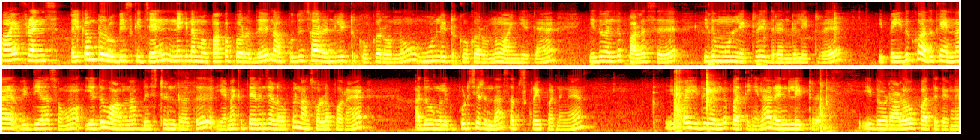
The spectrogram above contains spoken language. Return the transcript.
Hi friends welcome to Ruby's kitchen இன்றைக்கி நம்ம பார்க்க போகிறது நான் புதுசாக ரெண்டு லிட்டர் குக்கர் ஒன்றும் மூணு லிட்டர் குக்கர் ஒன்றும் வாங்கியிருக்கேன். இது வந்து பழசு இது மூணு லிட்ரு இது ரெண்டு லிட்ரு இப்போ இதுக்கும் அதுக்கும் என்ன வித்தியாசம்? எது வாங்கினா பெஸ்ட்டுன்றது எனக்கு தெரிஞ்ச அளவுக்கு நான் சொல்ல போகிறேன் அது உங்களுக்கு பிடிச்சிருந்தா சப்ஸ்கிரைப் பண்ணுங்கள் இப்போ இது வந்து பார்த்திங்கன்னா ரெண்டு லிட்ரு இதோட அளவு பார்த்துக்கோங்க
